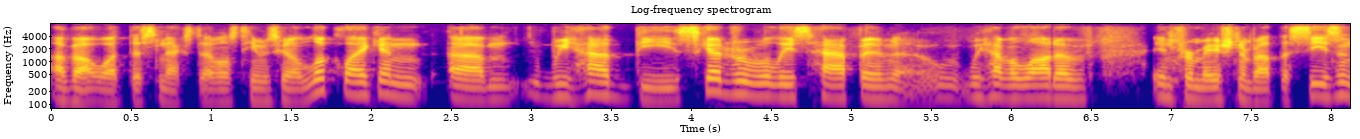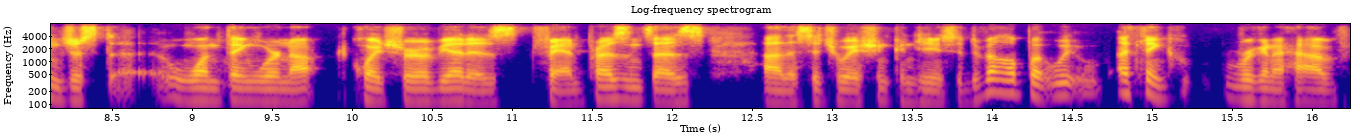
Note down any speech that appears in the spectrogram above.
about what this next Devils team is going to look like. And um, we had the schedule release happen. We have a lot of information about the season. Just uh, one thing we're not quite sure of yet is fan presence as uh, the situation continues to develop. But we, I think we're going to have.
